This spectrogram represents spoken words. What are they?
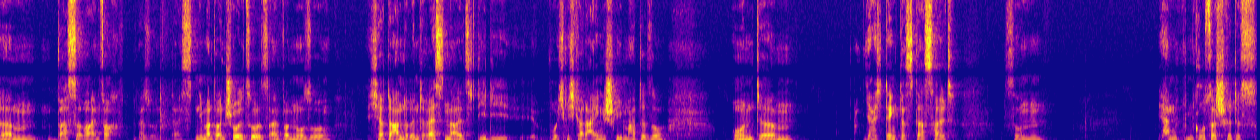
Ähm, was aber einfach, also da ist niemand dran schuld, so, das ist einfach nur so, ich hatte andere Interessen als die, die, wo ich mich gerade eingeschrieben hatte, so. Und ähm, ja, ich denke, dass das halt so ein, ja, ein, ein großer Schritt ist.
